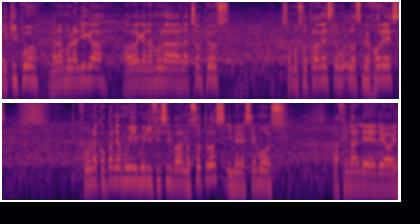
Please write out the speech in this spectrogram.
equipo. Ganamos la liga, ahora ganamos la, la Champions. Somos otra vez los mejores. Fue una campaña muy, muy difícil para nosotros y merecemos la final de, de, hoy.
